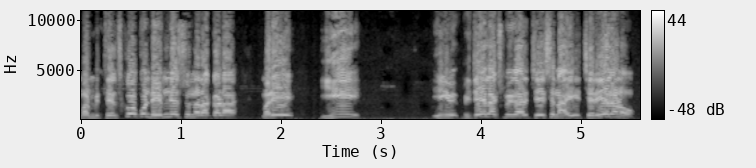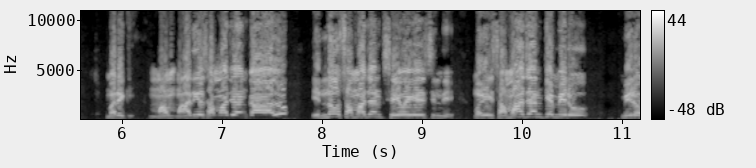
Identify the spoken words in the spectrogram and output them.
మరి మీరు తెలుసుకోకుండా ఏం చేస్తున్నారు అక్కడ? మరి ఈ ఈ విజయలక్ష్మి గారు చేసిన ఈ చర్యలను మరి మా మాదిగ సమాజం కాదు ఎన్నో సమాజానికి సేవ చేసింది. మరి ఈ సమాజానికే మీరు మీరు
